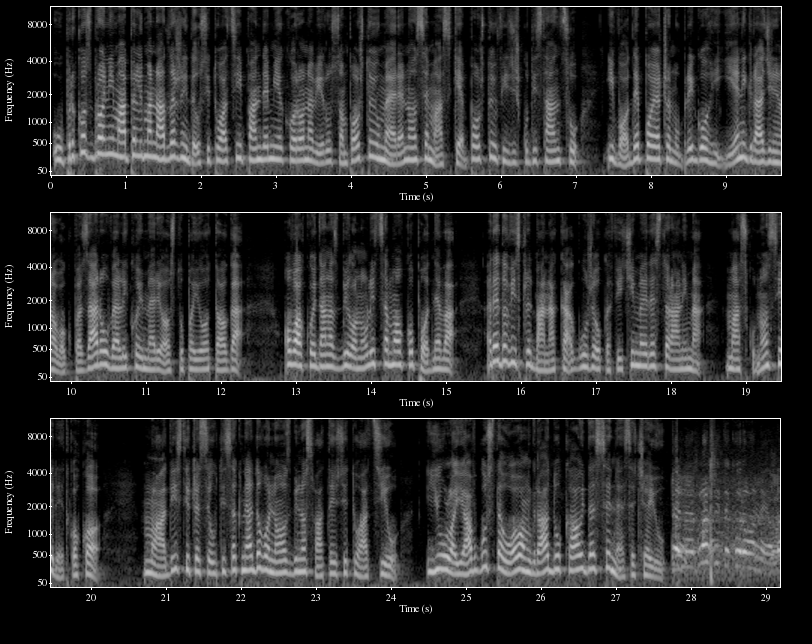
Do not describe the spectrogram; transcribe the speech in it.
Uprkos brojnim apelima nadležni da u situaciji pandemije koronavirusom poštuju mere, nose maske, poštuju fizičku distancu i vode pojačanu brigu o higijeni građani Novog pazara u velikoj meri ostupaju od toga. Ovako je danas bilo na ulicama oko podneva. Redovi ispred banaka, guže u kafićima i restoranima. Masku nosi redko ko. Mladi ističe se utisak nedovoljno ozbiljno shvataju situaciju. Jula i avgusta u ovom gradu kao i da se ne sećaju. Ne plašite korone, jel da?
